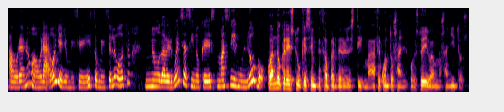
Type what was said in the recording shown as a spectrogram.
Ahora no, ahora, oye, yo me hice esto, me hice lo otro. No da vergüenza, sino que es más bien un lujo. ¿Cuándo crees tú que se empezó a perder el estigma? ¿Hace cuántos años? Porque esto lleva unos añitos.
